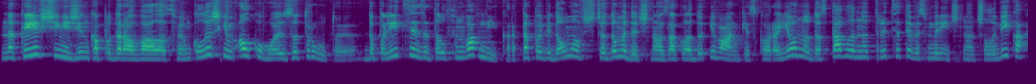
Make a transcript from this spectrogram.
На Київщині жінка подарувала своїм колишнім алкоголь з отрутою. До поліції зателефонував лікар та повідомив, що до медичного закладу Іванківського району доставлено 38-річного чоловіка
